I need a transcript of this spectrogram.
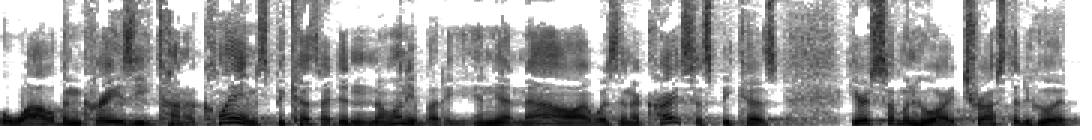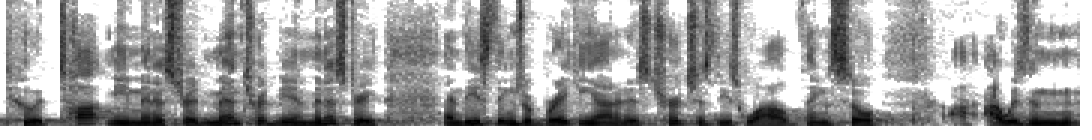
wild and crazy kind of claims because I didn't know anybody. And yet now I was in a crisis because here's someone who I trusted, who had, who had taught me ministry, had mentored me in ministry, and these things were breaking out in his churches, these wild things. So I was in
